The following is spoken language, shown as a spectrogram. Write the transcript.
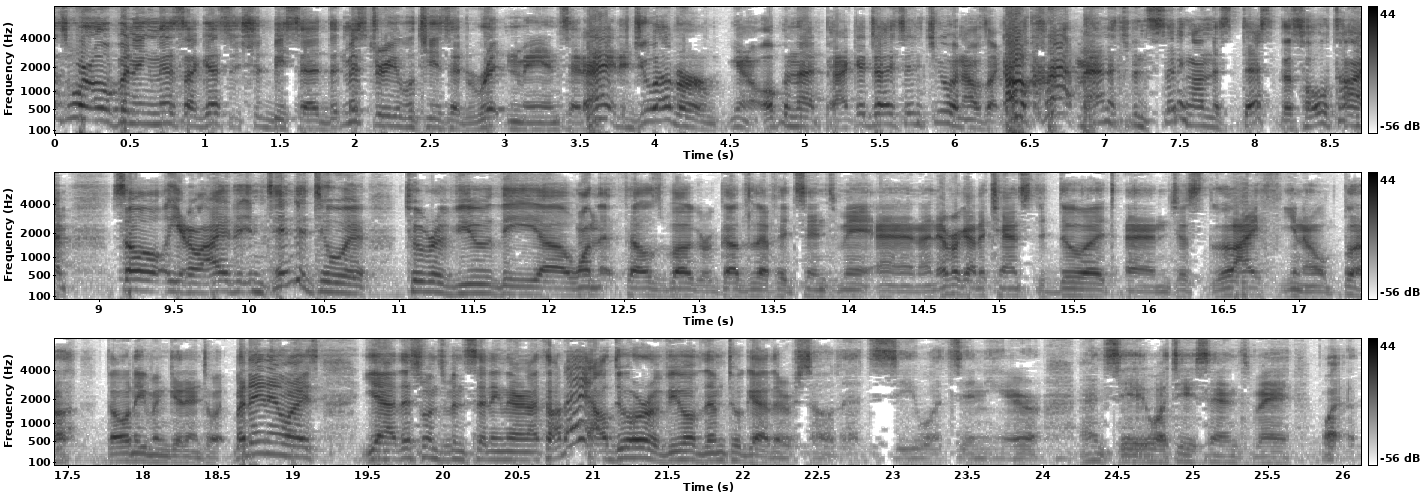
as we're opening this, I guess it should be said that Mr. Evil Cheese had written me and said, Hey, did you ever, you know, open that package I sent you? And I was like, Oh, crap, man, it's been sitting on this desk this whole time. So, you know, I had intended to uh, to review the uh, one that Felzbug or Gubzlef had sent me, and I never got a chance to do it, and just life, you know, bleh, don't even get into it. But anyways, yeah, this one's been sitting there, and I thought, hey, I'll do a review of them together. So let's see what's in here and see what he sent me. What?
